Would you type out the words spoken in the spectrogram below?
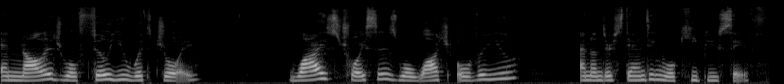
and knowledge will fill you with joy." Wise choices will watch over you, and understanding will keep you safe.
